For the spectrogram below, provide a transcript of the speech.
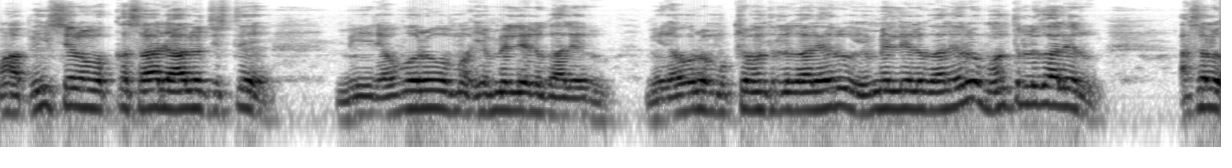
మా బీసీలను ఒక్కసారి ఆలోచిస్తే మీరెవ్వరూ ఎమ్మెల్యేలు కాలేరు. మీరెవరూ ముఖ్యమంత్రులు కాలేరు ఎమ్మెల్యేలు కాలేరు మంత్రులు కాలేరు. అసలు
